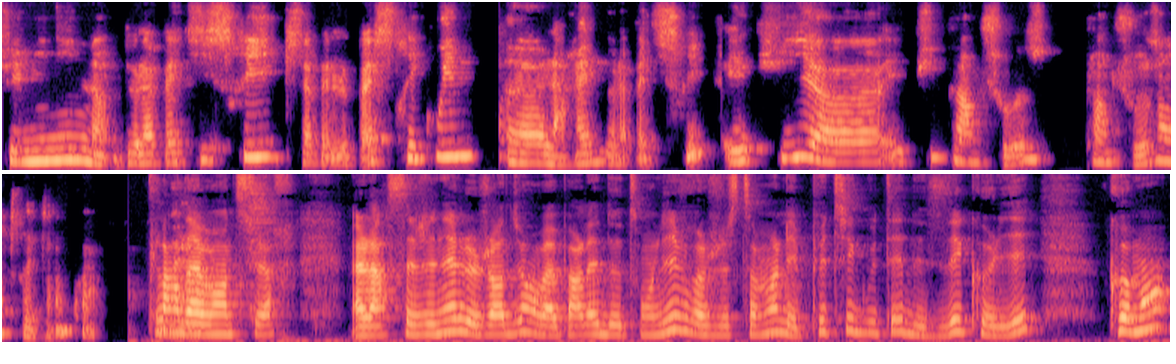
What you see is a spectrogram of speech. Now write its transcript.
féminine de la pâtisserie qui s'appelle le Pastry Queen, euh, la reine de la pâtisserie. Et puis, euh, et puis plein de choses, plein de choses entre-temps, quoi. Plein voilà. d'aventures. Alors, c'est génial. Aujourd'hui, on va parler de ton livre, justement, Les petits goûters des écoliers. Comment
